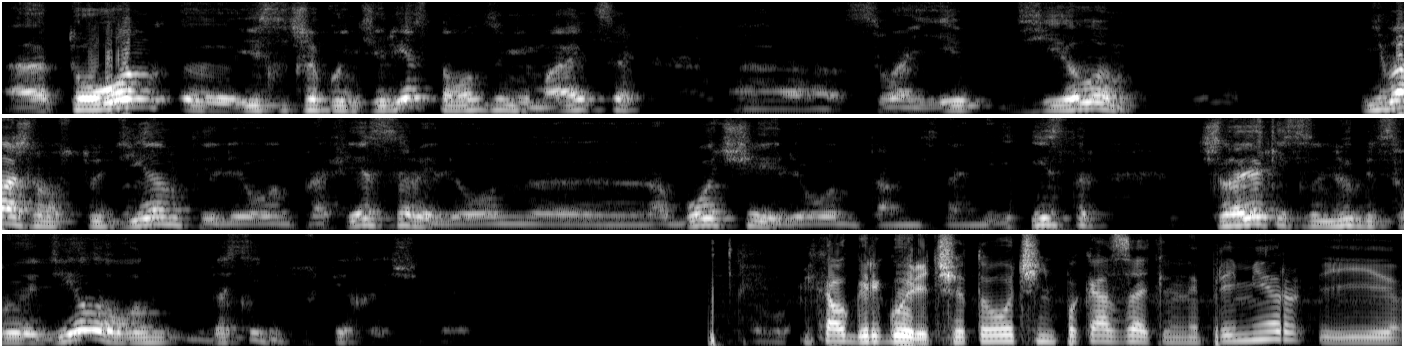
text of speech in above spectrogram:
э, то он, э, если человеку интересно, он занимается э, своим делом, неважно, он студент, или он профессор, или он э, рабочий, или он там, не знаю, министр, человек, если любит свое дело, он достигнет успеха, я считаю. Михаил Григорьевич, это очень показательный пример, и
